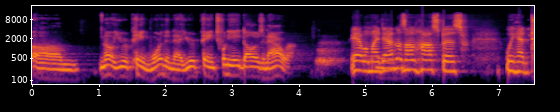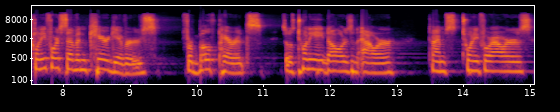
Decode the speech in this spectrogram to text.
Um, no, you were paying more than that. You were paying twenty eight dollars an hour. Yeah, when my dad was on hospice, we had twenty four seven caregivers for both parents. So it was twenty eight dollars an hour times twenty four hours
